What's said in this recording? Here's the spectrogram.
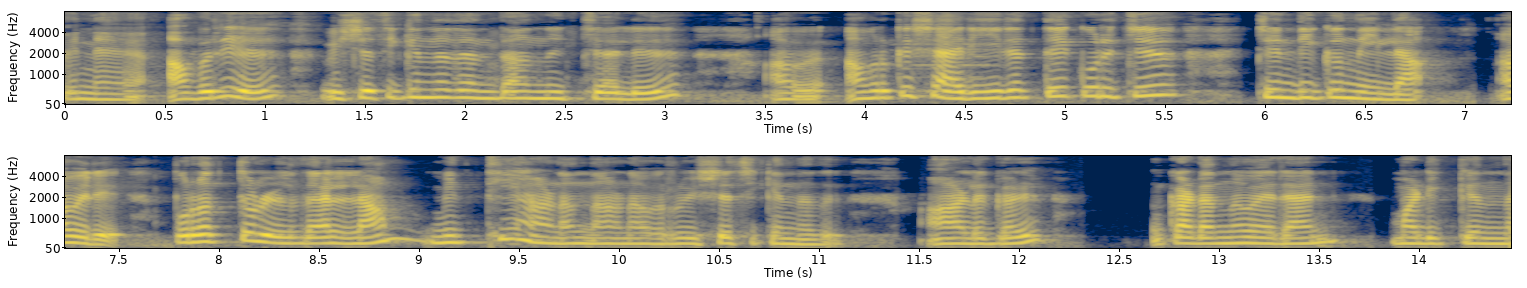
പിന്നെ അവർ വിശ്വസിക്കുന്നത് എന്താണെന്ന് വെച്ചാൽ അവർക്ക് ശരീരത്തെക്കുറിച്ച് ചിന്തിക്കുന്നില്ല അവർ പുറത്തുള്ളതെല്ലാം മിഥ്യയാണെന്നാണ് അവർ വിശ്വസിക്കുന്നത്. ആളുകൾ കടന്നു വരാൻ മടിക്കുന്ന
